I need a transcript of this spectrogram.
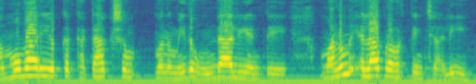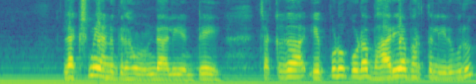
అమ్మవారి యొక్క కటాక్షం మన మీద ఉండాలి అంటే మనం ఎలా ప్రవర్తించాలి? లక్ష్మీ అనుగ్రహం ఉండాలి అంటే చక్కగా ఎప్పుడూ కూడా భార్యాభర్తలు ఇరువురు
